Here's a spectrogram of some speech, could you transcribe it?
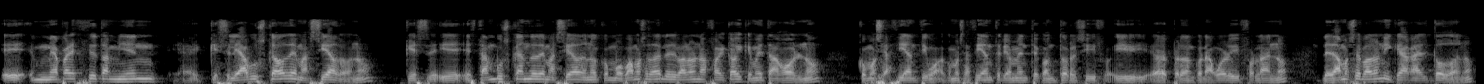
eh, me ha parecido también eh, que se le ha buscado demasiado, ¿no? Que se, eh, están buscando demasiado, ¿no? Como vamos a darle el balón a Falcao y que meta gol, ¿no? Como se hacía antigua, como se hacía anteriormente con Torres y, y, eh, perdón, con Agüero y Forlán, ¿no? Le damos el balón y que haga el todo, ¿no?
